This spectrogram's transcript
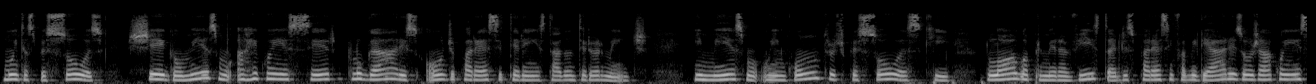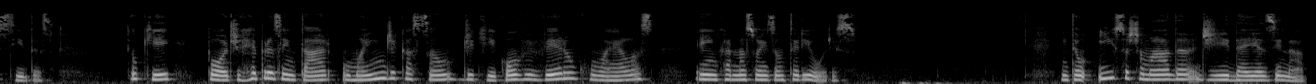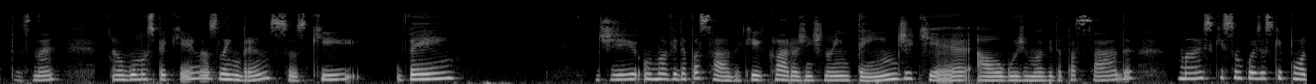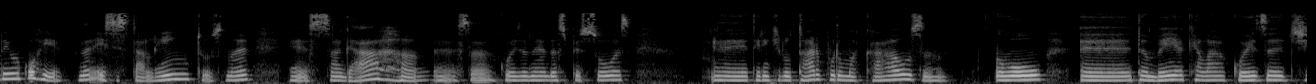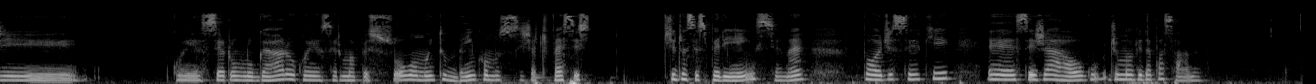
Muitas pessoas chegam mesmo a reconhecer lugares onde parece terem estado anteriormente, e mesmo o encontro de pessoas que, logo à primeira vista, lhes parecem familiares ou já conhecidas, o que pode representar uma indicação de que conviveram com elas em encarnações anteriores. Então, isso é chamada de ideias inatas, né? Algumas pequenas lembranças que vêm de uma vida passada, que, claro, a gente não entende que é algo de uma vida passada, mas que são coisas que podem ocorrer, né? Esses talentos, né? Essa garra, essa coisa, né, das pessoas é, terem que lutar por uma causa, ou é, também aquela coisa de conhecer um lugar ou conhecer uma pessoa muito bem, como se já tivesse tido essa experiência, né? Pode ser que é, seja algo de uma vida passada.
